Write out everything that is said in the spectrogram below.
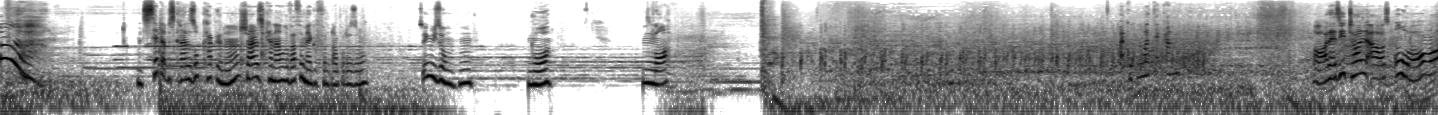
Ah. Mein Setup ist gerade so kacke, ne? Schade, dass ich keine andere Waffe mehr gefunden habe oder so. Ist irgendwie so, hm. Ja. Ja. Mal gucken, was der kann. Oh, der sieht toll aus. Oh, oh.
